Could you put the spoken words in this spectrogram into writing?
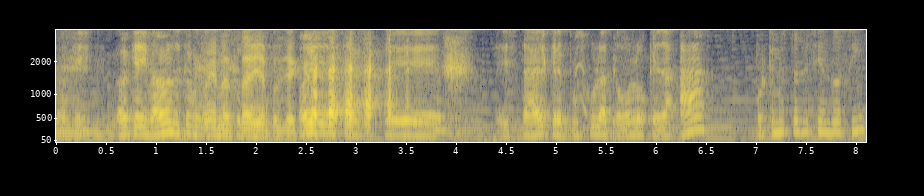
Ok, ok, vamos con Bueno, crepúsculo. está bien, pues ya que. Oye, este, está el crepúsculo a todo lo que da. Ah, ¿por qué me estás diciendo así?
